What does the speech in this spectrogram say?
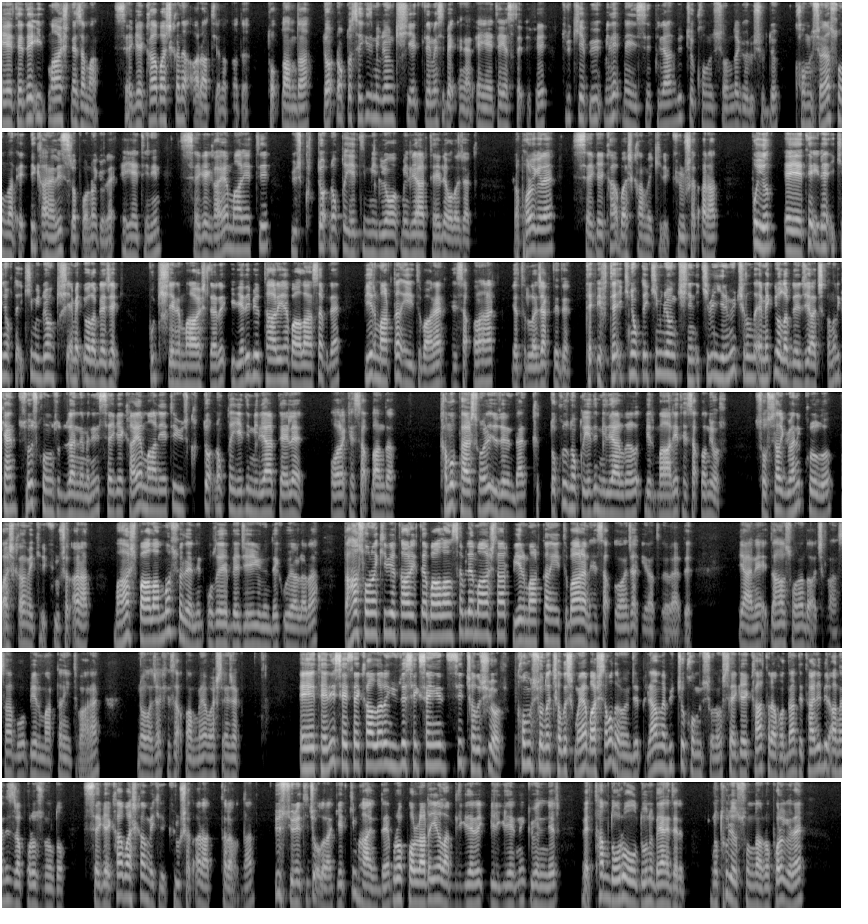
EYT'de ilk maaş ne zaman? SGK Başkanı Arat yanıtladı. Toplamda 4.8 milyon kişiyi etkilemesi beklenen EYT yasa teklifi Türkiye Büyük Millet Meclisi Plan Bütçe Komisyonu'nda görüşüldü. Komisyona sunulan etnik analiz raporuna göre EYT'nin SGK'ya maliyeti 144.7 milyon milyar TL olacak. Rapora göre SGK Başkan Vekili Kürşat Arat, bu yıl EYT ile 2.2 milyon kişi emekli olabilecek. Bu kişilerin maaşları ileri bir tarihe bağlansa bile 1 Mart'tan itibaren hesaplanarak yatırılacak dedi. Teklifte 2.2 milyon kişinin 2023 yılında emekli olabileceği açıklanırken söz konusu düzenlemenin SGK'ya maliyeti 144.7 milyar TL olarak hesaplandı. Kamu personeli üzerinden 49.7 milyar liralık bir maliyet hesaplanıyor. Sosyal Güvenlik Kurulu Başkan Vekili Kürşat Arat, maaş bağlanma sürelerinin uzayabileceği yönündeki uyarılara daha sonraki bir tarihte bağlansa bile maaşlar 1 Mart'tan itibaren hesaplanacak yanıtını verdi. Yani daha sonra da açıklansa bu 1 Mart'tan itibaren ne olacak hesaplanmaya başlayacak. EYT'li SSK'ların %87'si çalışıyor. Komisyona çalışmaya başlamadan önce Plan ve Bütçe Komisyonu SGK tarafından detaylı bir analiz raporu sunuldu. SGK Başkan Vekili Kürşat Arat tarafından üst yönetici olarak yetkim halinde bu raporlarda yer alan bilgileri, bilgilerinin güvenilir ve tam doğru olduğunu beyan ederim. Notuyla sunulan rapora göre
